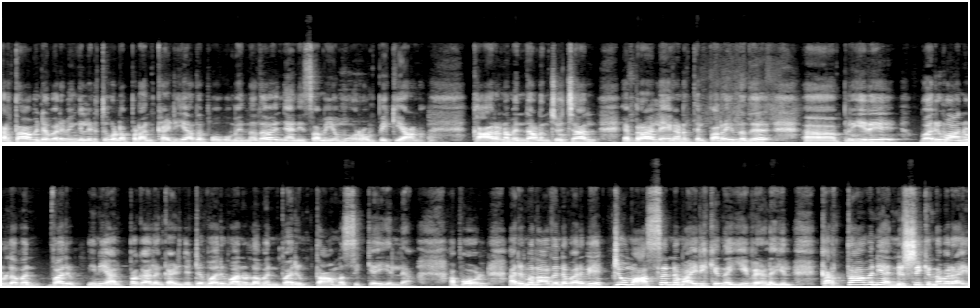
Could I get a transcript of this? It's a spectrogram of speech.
കർത്താവിന്റെ വരവെങ്കിൽ എടുത്തു കൊള്ളപ്പെടാൻ കഴിയാതെ പോകുമെന്നത് ഞാൻ ഈ സമയം ഓർമ്മിപ്പിക്കുകയാണ്. കാരണം എന്താണെന്ന് ചോദിച്ചാൽ എബ്രാ ലേഖനത്തിൽ പറയുന്നത് പ്രിയരെ വരുവാനുള്ളവൻ വരും. ഇനി അല്പകാലം കഴിഞ്ഞിട്ട് വരുവാനുള്ളവൻ വരും. താമസിക്കുകയില്ല അപ്പോൾ അരുമനാഥന്റെ വരവ് ഏറ്റവും ആസന്നമായിരിക്കുന്ന ഈ വേളയിൽ കർത്താവിനെ അന്വേഷിക്കുന്നവരായി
